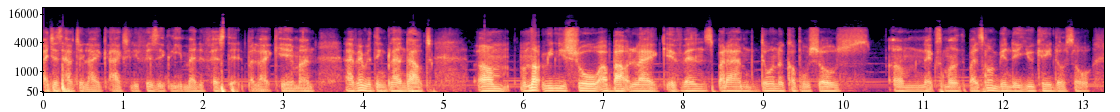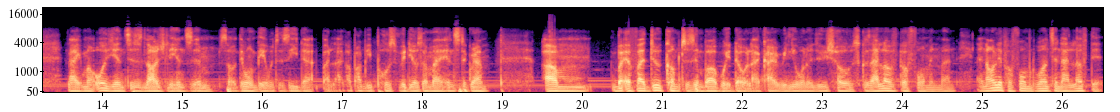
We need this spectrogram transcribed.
I just have to like actually physically manifest it. But like, yeah, man, I have everything planned out. Um, I'm not really sure about like events, but I'm doing a couple shows um next month, but it's gonna be in the UK though. So like my audience is largely in Zim, so they won't be able to see that. But like I'll probably post videos on my Instagram. Um but if I do come to Zimbabwe though, like I really want to do shows because I love performing, man. And I only performed once and I loved it.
